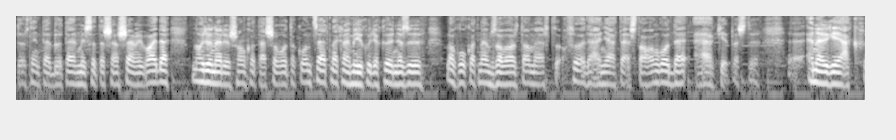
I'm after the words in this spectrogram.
történt ebből természetesen semmi baj, de nagyon erős hanghatása volt a koncertnek, reméljük, hogy a környező lakókat nem zavarta, mert a föld elnyelte ezt a hangot, de elképesztő energiák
